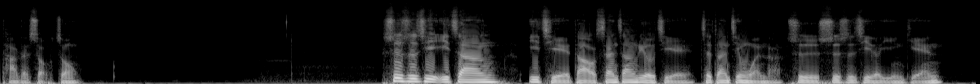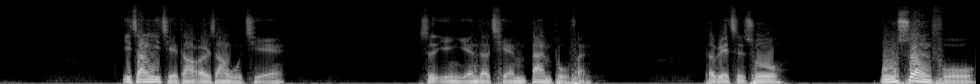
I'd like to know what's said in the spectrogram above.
他的手中。四世纪一章。一节到三章六节这段经文呢，是四世纪的引言。一章一节到二章五节是引言的前半部分，特别指出不顺服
